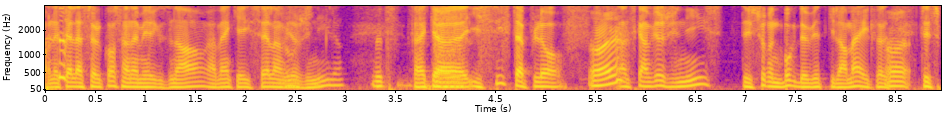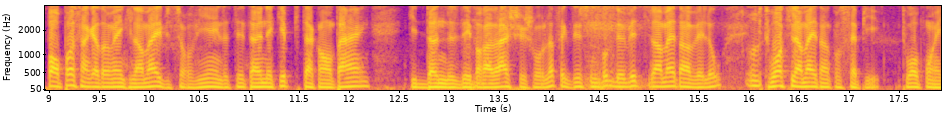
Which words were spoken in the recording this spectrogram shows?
On était la seule course en Amérique du Nord avant qu'il y ait celle en Virginie. Là. fait que, euh, ici, c'était plat. Ouais. Tandis qu'en Virginie, t'es sur une boucle de 8 km. Là. Tu pars pas 180 km puis tu reviens. Tu as une équipe qui t'accompagne, qui te donne des breuvages, ces choses-là. Fait que sur une boucle de 8 km en vélo, puis 3 km en course à pied. 3 points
